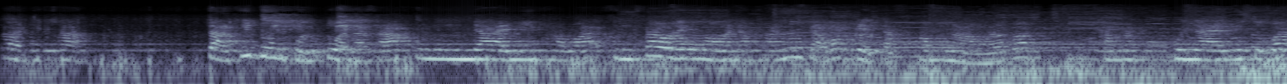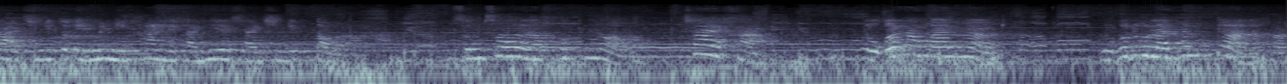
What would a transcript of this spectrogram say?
สวัสดีค่ะ จากที่ดูผลตรวจนะคะ คุณยายมีภาวะซึมเศร้าเล็กน้อยนะคะ เนื่องจากว่าเกิดจากความเหงาแล้วก็ทำให้คุณยายรู้สึกว่าชีวิตตัวเองไม่มีค่าในการที่จะใช้ชีวิตต่อค่ะ ซึมเศร้าแล้วครับคุณหมอใช่ค่ะ หนูก็ทำงานแบบหนูก็ดูแลท่านทุกอย่างนะคะ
